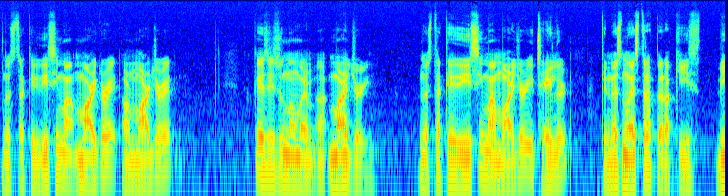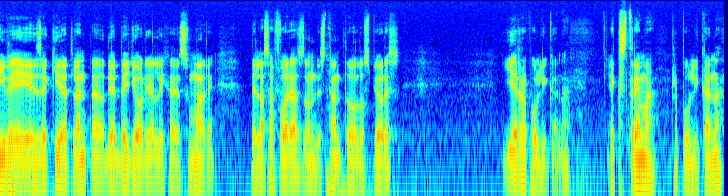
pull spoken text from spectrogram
nuestra queridísima Margaret, o Margaret, ¿qué es su nombre? Ah, Marjorie. Nuestra queridísima Marjorie Taylor, que no es nuestra, pero aquí vive, es de aquí de Atlanta, de, Georgia, la hija de su madre, de las afueras, donde están todos los peores. Y es republicana, extrema republicana,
